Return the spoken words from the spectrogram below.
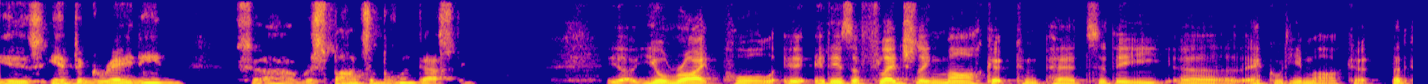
is integrating uh, responsible investing. You're right, Paul. It, it is a fledgling market compared to the uh, equity market. But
